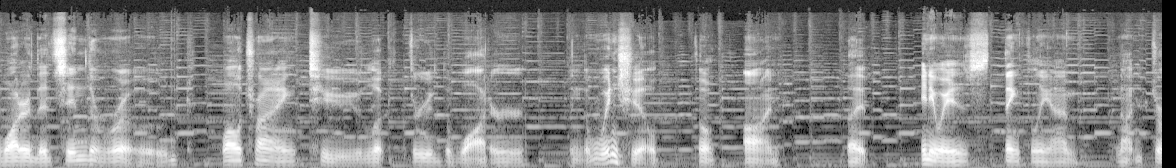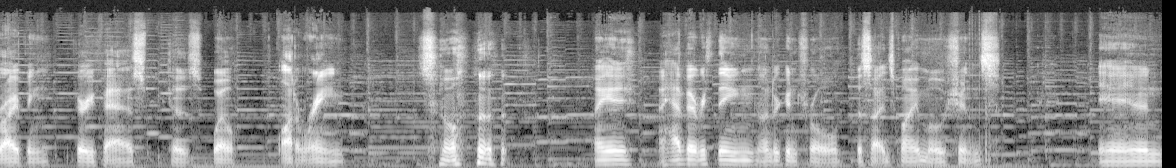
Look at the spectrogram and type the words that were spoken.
water that's in the road while trying to look through the water in the windshield oh, on. But, anyways, thankfully, I'm not driving very fast because, well, a lot of rain. So, I I have everything under control besides my emotions. And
